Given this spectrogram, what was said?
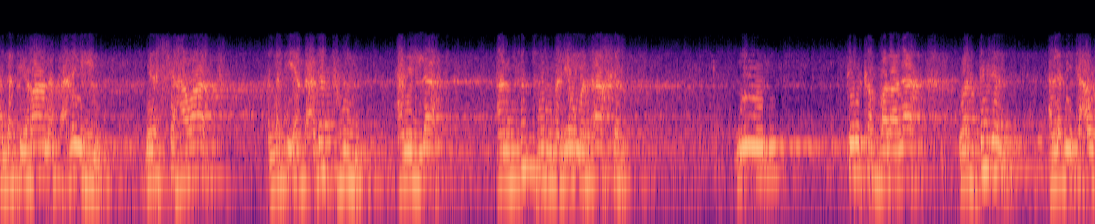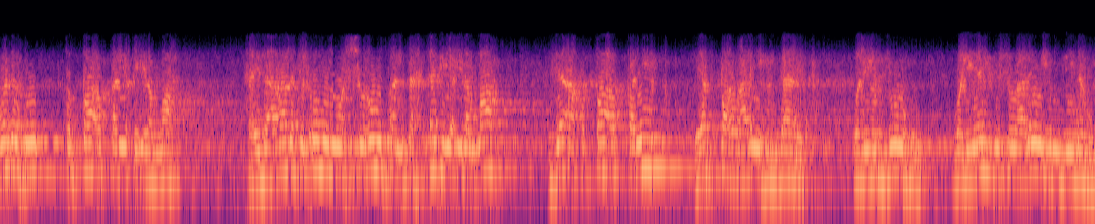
التي رانت عليهم من الشهوات التي أبعدتهم عن الله أنستهم اليوم الآخر. من تلك الضلالات والدجل الذي تعوده قطاع الطريق إلى الله. فإذا أرادت الأمم والشعوب أن تهتدي إلى الله جاء قطاع الطريق ليقطع عليهم ذلك وليرجوهم وليلبسوا عليهم دينهم.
